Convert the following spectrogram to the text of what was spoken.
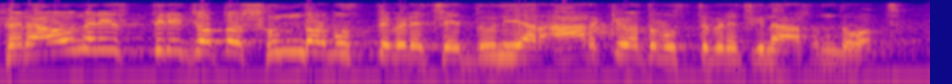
ফেরাউনের স্ত্রী যত সুন্দর বুঝতে পেরেছে, দুনিয়ার আর কেউ এত বুঝতে পেরেছে কিনা সন্দেহ আছে।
